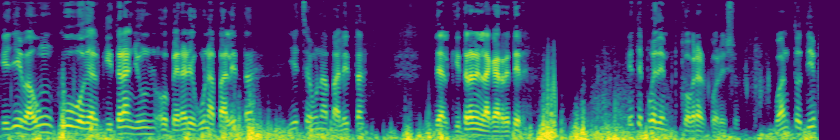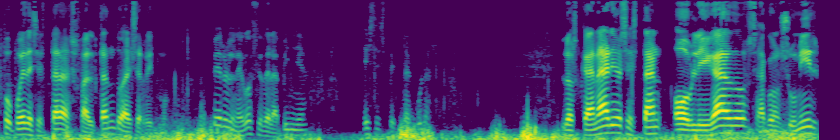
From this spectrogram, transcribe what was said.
que lleva un cubo de alquitrán y un operario con una paleta y echa una paleta de alquitrán en la carretera. ¿Qué te pueden cobrar por eso? ¿Cuánto tiempo puedes estar asfaltando a ese ritmo? Pero el negocio de la piña es espectacular. Los canarios están obligados a consumir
